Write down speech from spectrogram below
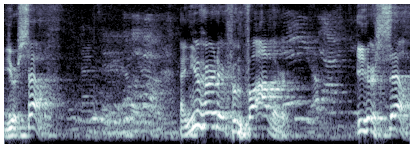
yourself, and you heard it from Father yourself,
